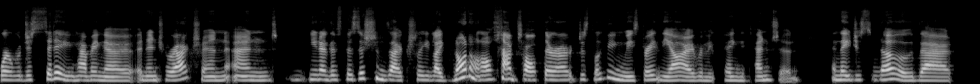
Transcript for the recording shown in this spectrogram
where we're just sitting having a, an interaction and you know the physician's actually like not on a laptop they're just looking me straight in the eye really paying attention and they just know that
